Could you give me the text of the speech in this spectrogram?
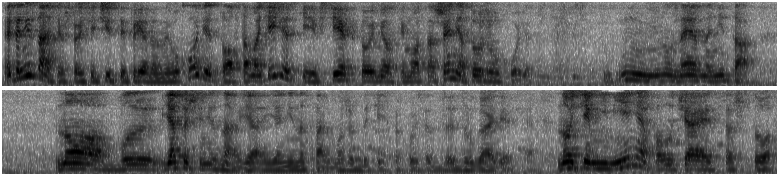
Это не значит, что если чистый преданный уходит, то автоматически все, кто имел к нему отношения, тоже уходят. Ну, наверное, не так. Но в, я точно не знаю, я, я не наставлю, может быть есть какая-то другая версия. Но тем не менее получается, что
